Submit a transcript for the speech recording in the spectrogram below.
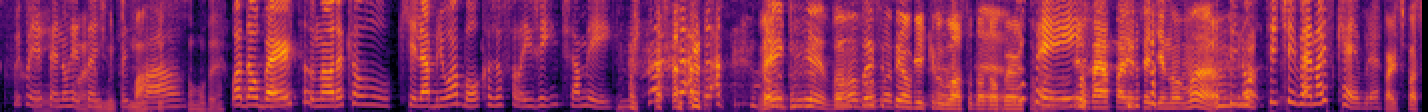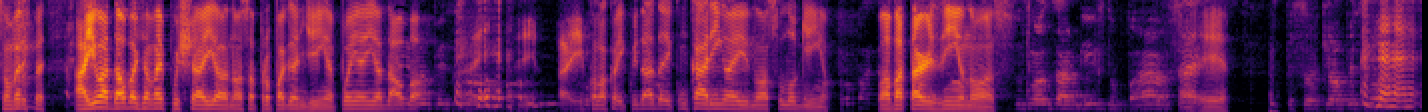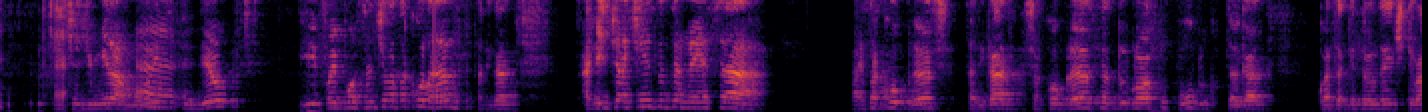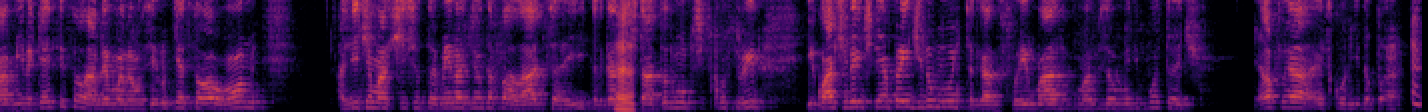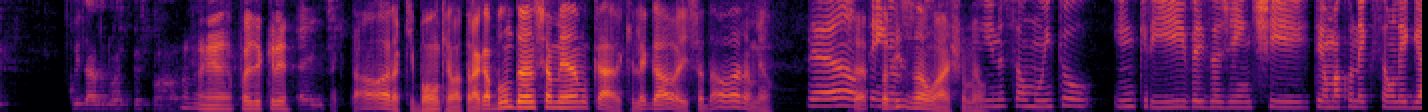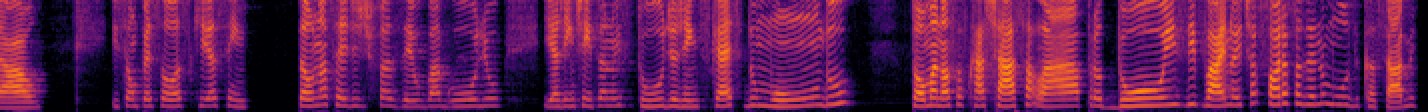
Fui conhecendo o Mano, é restante do pessoal. som. O Adalberto, na hora que, eu, que ele abriu a boca, eu já falei, gente, amei. Vem aqui, vamos. Não sei se vamos- tem alguém que não gosta do É. Adalberto. Não tem. Ele vai aparecer de novo. Mano, Se, não- se tiver, nós quebra. participação verificada. Aí o Adalba já vai puxar aí, ó, a nossa propagandinha. Põe aí, Adalba. Aí, coloca aí, cuidado aí, com carinho aí, nosso loguinho. O avatarzinho nosso. Dos nossos amigos do Para, sabe? Aê. Essa pessoa aqui é uma pessoa a gente admira muito, entendeu? E foi importante ela estar colando, tá ligado? A gente já tinha também essa, essa cobrança, tá ligado? Essa cobrança do nosso público, tá ligado? Com essa questão da gente ter uma mina que é falar, né, mano? É um selo que é só homem. A gente é machista também, não adianta falar disso aí, tá ligado? É. A gente tá todo mundo se desconstruindo. E com a Chile a gente tem aprendido muito, tá ligado? Foi uma, uma visão muito importante. Ela foi a escolhida pra cuidar do nosso pessoal. É, pode crer. É isso. Que da hora, que bom que ela traga abundância mesmo, cara. Que legal, isso é da hora, meu. Não, Isso é os- visão, os acho, meu. meninos são muito incríveis, a gente tem uma conexão legal. E são pessoas que, assim, estão na sede de fazer o bagulho. E a gente entra no estúdio, a gente esquece do mundo, toma nossas cachaça lá, produz e vai noite afora fazendo música, sabe?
